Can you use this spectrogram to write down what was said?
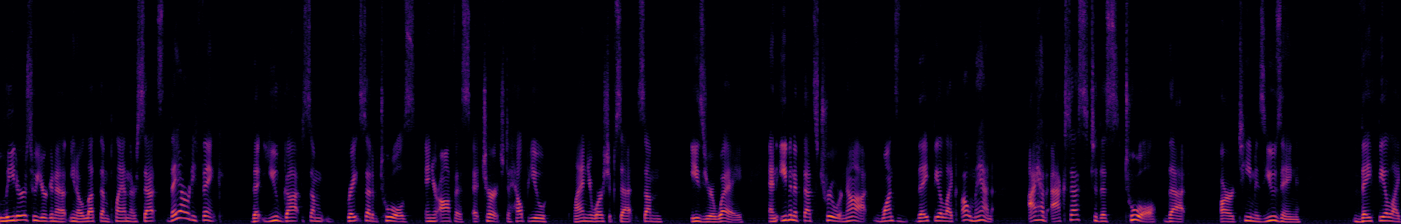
leaders who you're going to you know let them plan their sets. They already think that you've got some great set of tools in your office at church to help you plan your worship set some easier way. And even if that's true or not once they feel like oh man i have access to this tool that our team is using they feel like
